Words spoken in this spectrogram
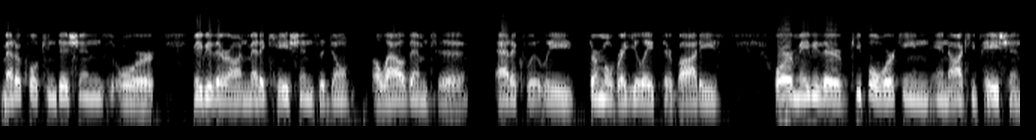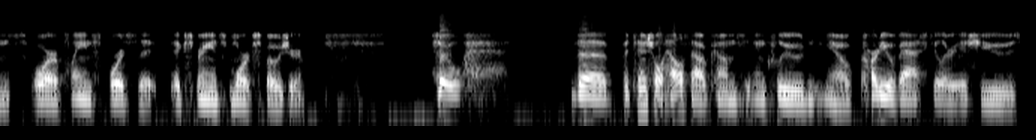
medical conditions, or maybe they're on medications that don't allow them to adequately thermal regulate their bodies or maybe they're people working in occupations or playing sports that experience more exposure. So the potential health outcomes include, you know, cardiovascular issues,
